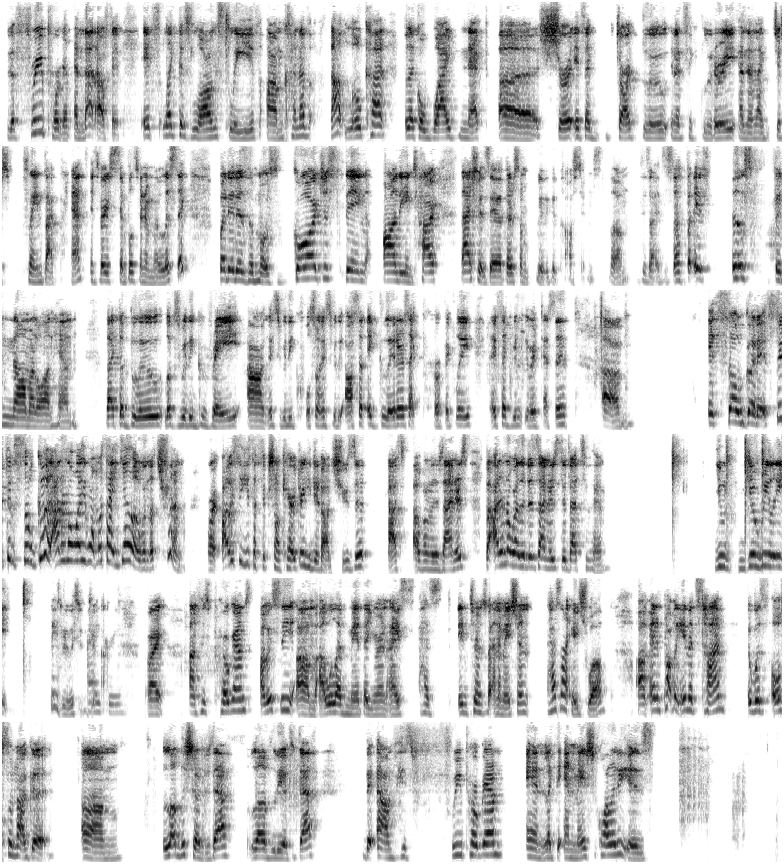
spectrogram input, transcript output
the free program and that outfit it's like this long sleeve um kind of not low cut but like a wide neck uh shirt. It's like dark blue and it's like glittery and then like just plain black pants. It's very simple it's minimalistic but it is the most gorgeous thing on the entire i should say that there's some really good costumes um designs and stuff but it's it looks phenomenal on him like the blue looks really great um it's really cool so it's really awesome it glitters like perfectly it's like really iridescent um it's so good. It suits him so good. I don't know why he went with that yellow and the trim. Right? Obviously, he's a fictional character. He did not choose it. That's one of the designers. But I don't know why the designers did that to him. You, you really, they really should do I that. agree. Right? Um, his programs, obviously, um, I will admit that You're Ice has, in terms of animation, has not aged well. Um, and probably in its time, it was also not good. Um, love the show to death. Love Leo to death. The, um, his free program and like the animation quality is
